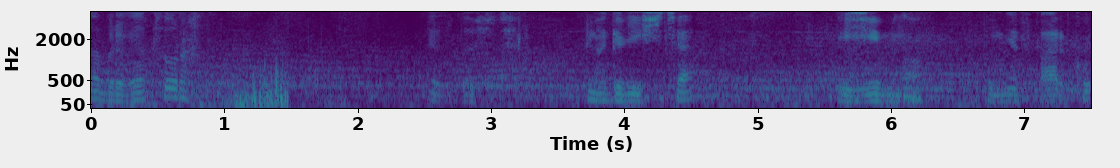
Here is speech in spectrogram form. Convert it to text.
Dobry wieczór. Jest dość mgliście i zimno u mnie w parku.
